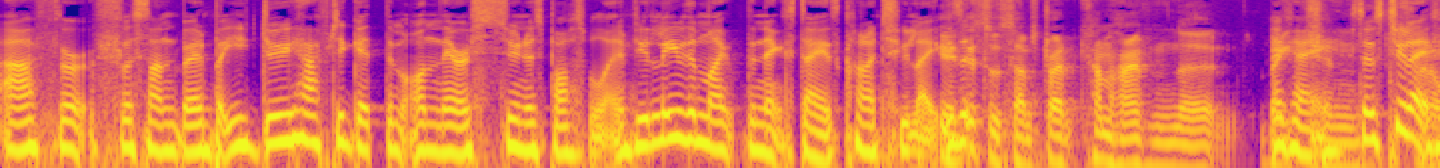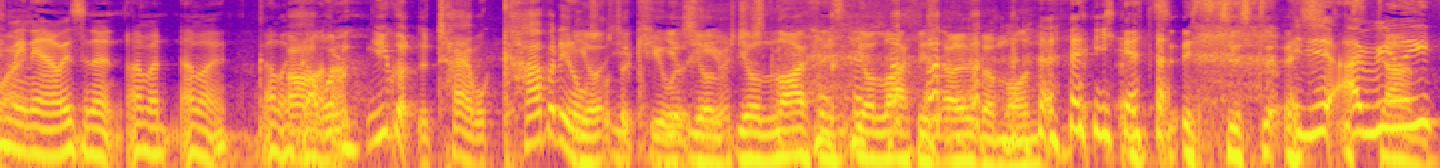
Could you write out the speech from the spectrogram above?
uh, for, for sunburn, but you do have to get them on there as soon as possible. And if you leave them like the next day, it's kind of too late. Yeah, Is it? this was some straight come home from the beach. Okay, and so it's too late straight for me now, isn't it? I'm a, I'm a, I'm a Oh goner. well, you've got the table covered in all Your, sorts of your, cures. your, here. Your just- life is your life is over, Mon. yeah. It's, it's just. It's, I just- I really.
